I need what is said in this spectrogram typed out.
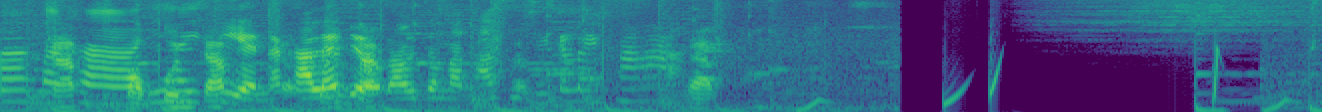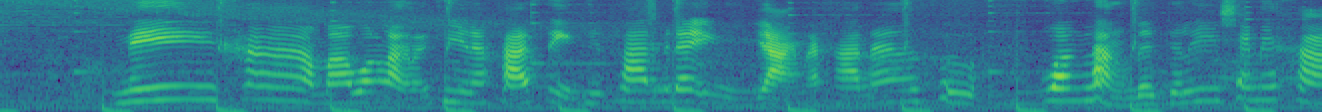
มากๆนะครัคะบขอบคุณที่ครัให้บเกียรตินะขอบคะคุณแล้วเดี๋ยวครับเราจะมาทานซูชิกันเลยค่ะ ครับ นี่ค่ะ มาวังหลังทันทีนะคะ สิ่งที่พลาดไม่ได้อีกหนึ่งอย่างนะคะ นั่นก็คือวังหลังเบเกอรี่ใช่ไหมคะ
